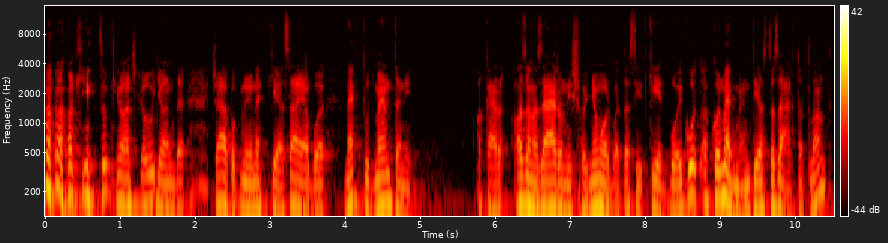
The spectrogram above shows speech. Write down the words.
aki cuki macska ugyan, de csápok nőnek ki a szájából, meg tud menteni, akár azon az áron is, hogy nyomorba taszít két bolygót, akkor megmenti azt az ártatlant.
